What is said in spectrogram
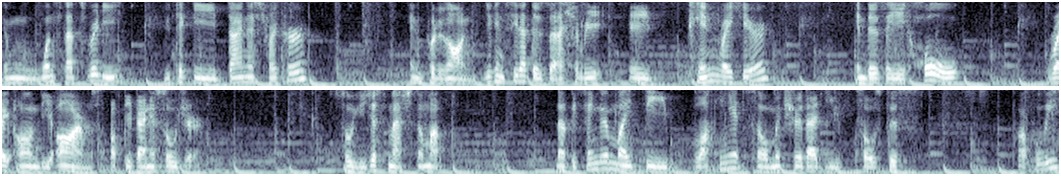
And once that's ready, you take the Dyna Striker and put it on. You can see that there's actually a pin right here and there's a hole right on the arms of the Dyna Soldier. So you just match them up. Now the finger might be blocking it so make sure that you close this properly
